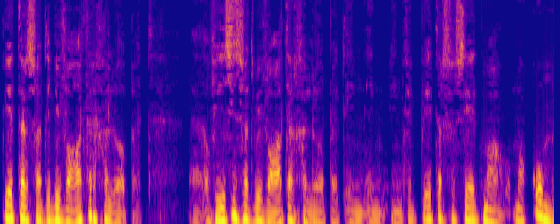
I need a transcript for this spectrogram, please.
Petrus wat op die water geloop het. Uh, of Jesus wat op die water geloop het en en en vir Petrus gesê het maar maar kom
